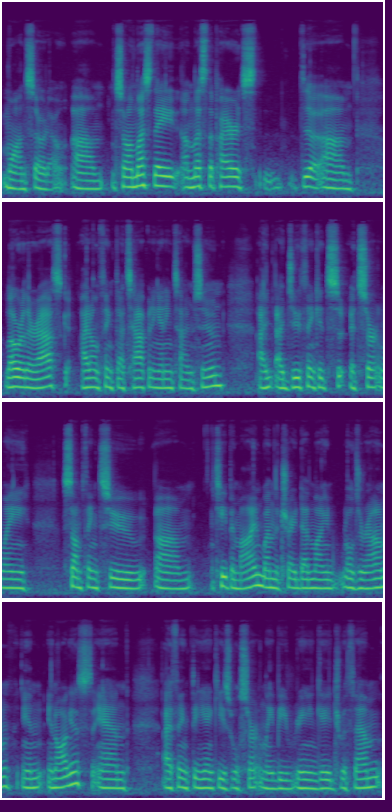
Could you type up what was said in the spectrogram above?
Juan Soto. Um, so unless they unless the Pirates um, lower their ask, I don't think that's happening anytime soon. I, I do think it's it's certainly something to um, keep in mind when the trade deadline rolls around in, in August. And I think the Yankees will certainly be re engaged with them.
